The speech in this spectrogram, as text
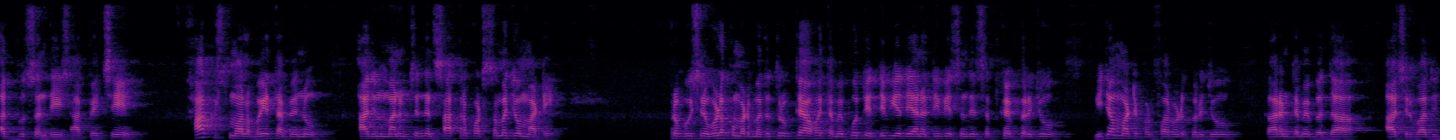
અદ્ભુત સંદેશ આપે છે. હા ભયતા બહેનો આજનું માનવચંદન શાસ્ત્ર પર સમજવા માટે પ્રભુ ઈશ્વરને ઓળખવા માટે મદદરૂપ થયા હોય, તમે પોતે દિવ્ય દયાના દિવ્ય સંદેશ સબસ્ક્રાઈબ કરજો. બીજા માટે પણ ફોરવર્ડ કરજો, કારણ તમે બધા આશીર્વાદિત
